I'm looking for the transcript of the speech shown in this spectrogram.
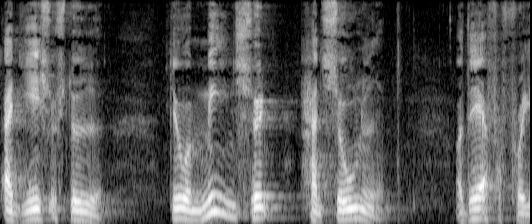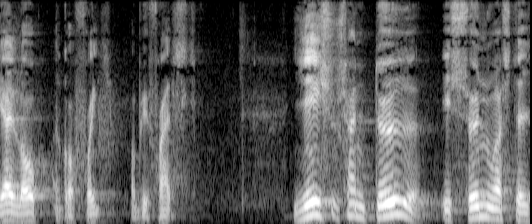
at Jesus døde. Det var min synd, han sonede, og derfor får jeg lov at gå fri og blive frelst. Jesus han døde i synders sted.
